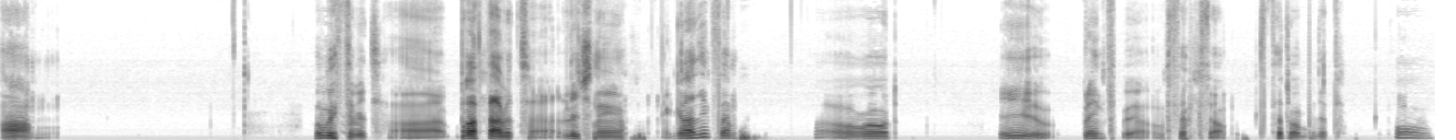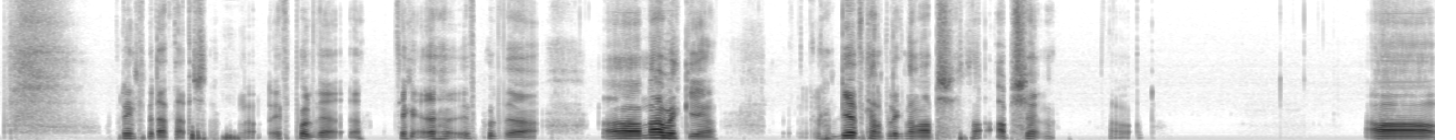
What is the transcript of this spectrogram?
а, выставить, а, проставить э, личные границы, и, в принципе, все, все, с этого будет, ну, в принципе, достаточно, вот, используя, э, тех, э, используя а, навыки бесконфликтного общ, общения, вот. А,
